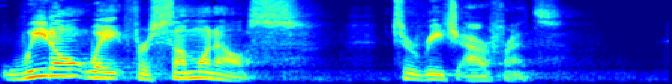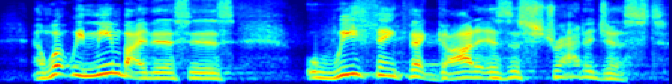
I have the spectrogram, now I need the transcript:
we don't wait for someone else to reach our friends. And what we mean by this is we think that God is a strategist,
